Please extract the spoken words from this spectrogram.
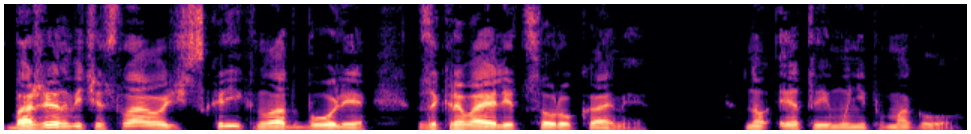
Бажен Вячеславович вскрикнул от боли, закрывая лицо руками. Но это ему не помогло.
